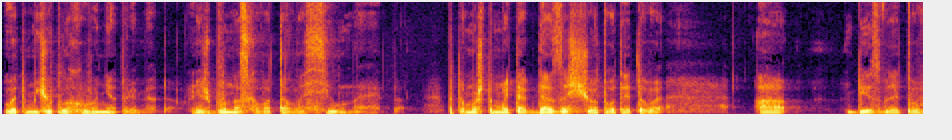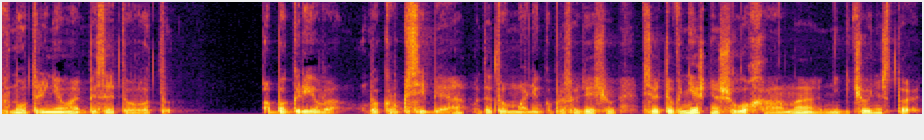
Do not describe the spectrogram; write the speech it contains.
В этом ничего плохого нет, ребята. Лишь бы у нас хватало сил на это. Потому что мы тогда за счет вот этого, а без вот этого внутреннего, без этого вот обогрева вокруг себя, вот этого маленького происходящего, все это внешняя шелуха, она ничего не стоит.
